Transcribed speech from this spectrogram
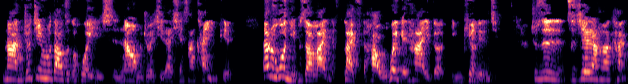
那你就进入到这个会议室，那我们就一起在线上看影片。那如果你不知道 live live 的话，我会给他一个影片连接，就是直接让他看。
